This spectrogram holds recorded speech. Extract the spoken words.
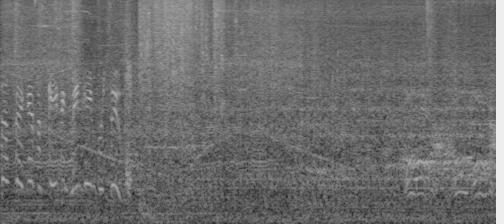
Suspect is escaping. Maintain pursuit. Pull over, pull over.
